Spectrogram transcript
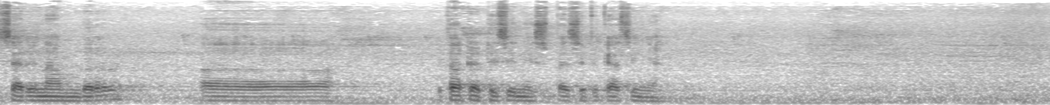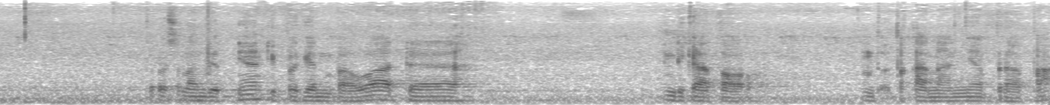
seri number uh, itu ada di sini spesifikasinya. Terus selanjutnya di bagian bawah ada indikator untuk tekanannya berapa.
